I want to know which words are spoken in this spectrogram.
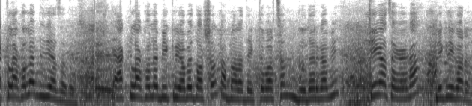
এক লাখ হলে বিক্রি যাবে। এক লাখ হলে বিক্রি হবে, দর্শক, আপনারা দেখতে পাচ্ছেন দুধের গাবি ঠিক আছে, কাকা, বিক্রি করেন।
